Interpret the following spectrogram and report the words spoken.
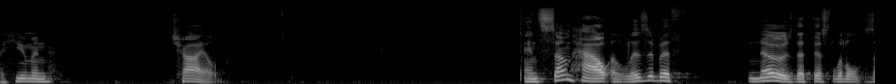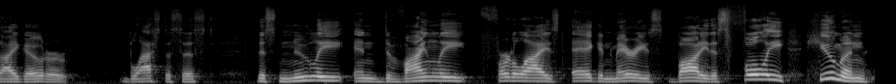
A human child. And somehow Elizabeth knows that this little zygote or blastocyst, this newly and divinely fertilized egg in Mary's body, this fully human,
